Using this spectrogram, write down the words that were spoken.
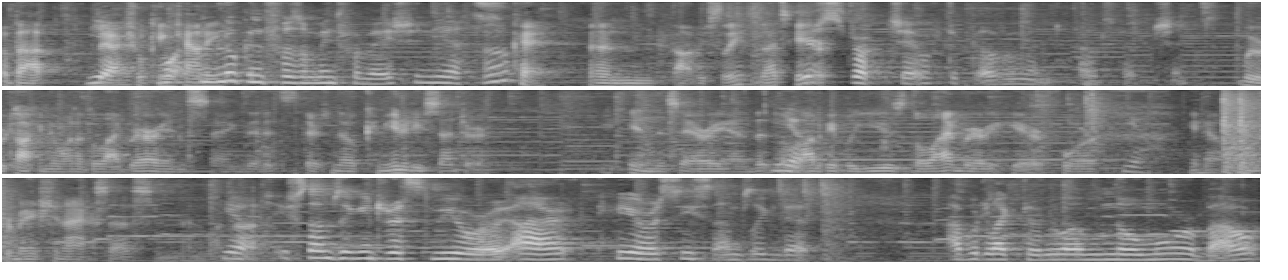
About the actual King well, County? I'm looking for some information, yes. Okay, and obviously that's The here. structure of the government, it functions. We were talking to one of the librarians saying that it's there's no community center in this area. That a lot of people use the library here for Yeah. you know information access and, and Yeah, if something interests me or I hear or see something that I would like to know know more about,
